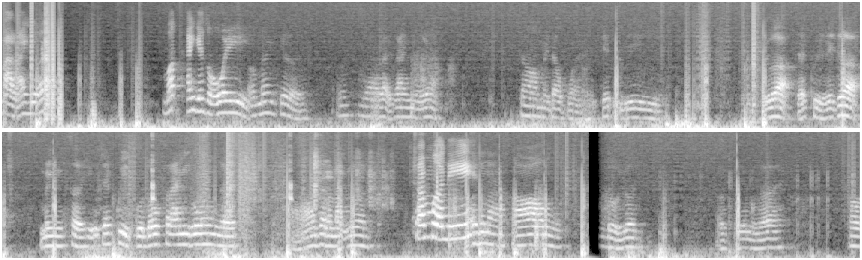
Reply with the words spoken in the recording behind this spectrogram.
nhau anh nữa Mất anh kia rồi. Mấy Ra lại ra nữa à? Cho mày đọc mà chết đi Chưa, cái quỷ này chưa? Mình sở hữu cái quỷ của Đô Flamingo mọi người Đó, rất là mạnh luôn. Cho em mượn đi. Ê, nhưng mà không. Đổi luôn. Ok mọi người Thôi.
